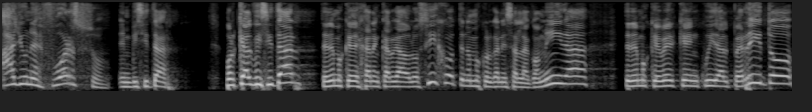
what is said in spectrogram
Hay un esfuerzo en visitar. Porque al visitar tenemos que dejar encargados los hijos, tenemos que organizar la comida, tenemos que ver quién cuida al perrito,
